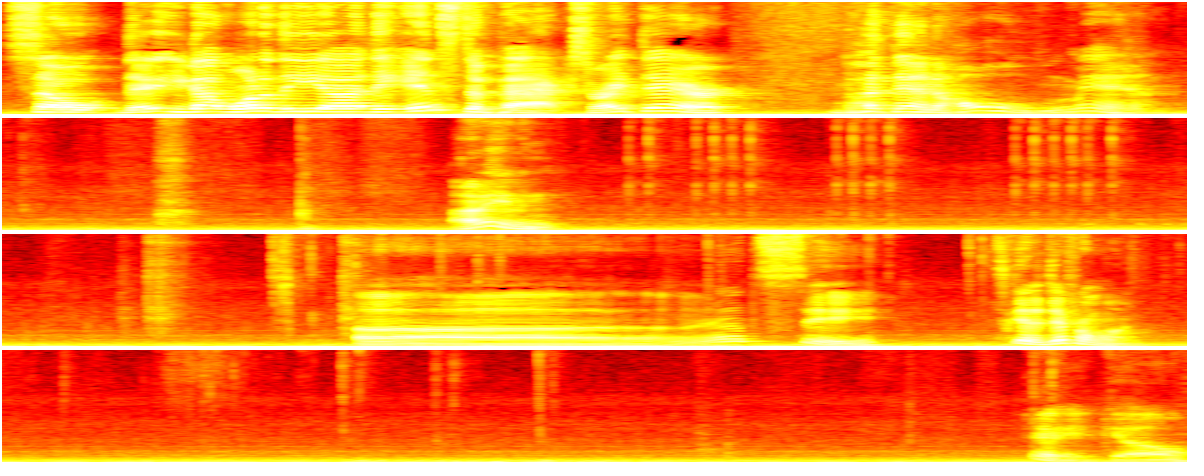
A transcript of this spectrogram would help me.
So there you got one of the uh, the Insta packs right there. But then, oh man, I don't even. Uh, let's see. Let's get a different one. There you go.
